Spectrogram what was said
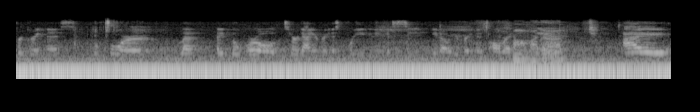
for greatness before letting the world tear down your greatness before you even get to see, you know, your greatness already. Oh my god. I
